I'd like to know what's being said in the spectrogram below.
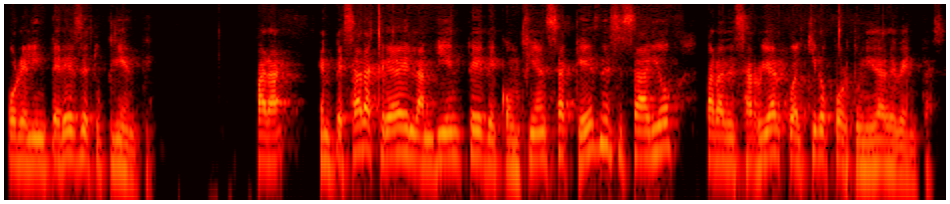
por el interés de tu cliente para empezar a crear el ambiente de confianza que es necesario para desarrollar cualquier oportunidad de ventas.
